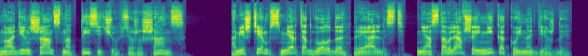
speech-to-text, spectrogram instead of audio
Но один шанс на тысячу все же шанс. А меж тем смерть от голода — реальность, не оставлявшая никакой надежды.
